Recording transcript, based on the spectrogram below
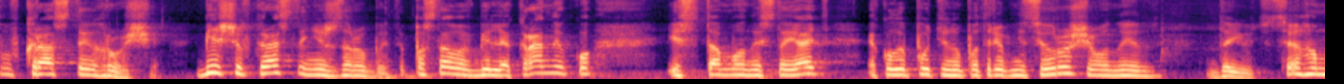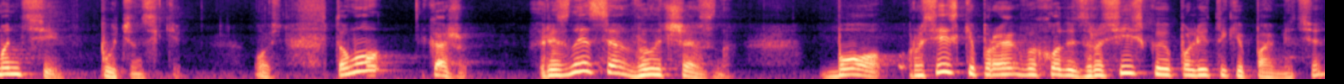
вкрасти гроші. Більше вкрасти, ніж заробити. Поставив біля краннику, і там вони стоять, і коли Путіну потрібні ці гроші, вони дають. Це гаманці путінські. Ось. Тому кажу, різниця величезна. Бо російський проєкт виходить з російської політики пам'яті.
